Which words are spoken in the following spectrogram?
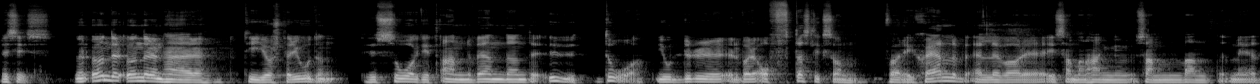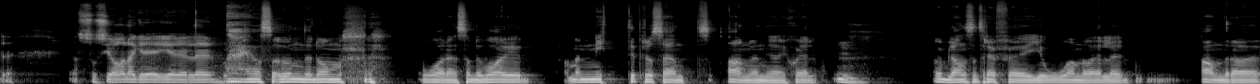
Precis. Men under, under den här tioårsperioden, hur såg ditt användande ut då? Gjorde du, eller var det oftast liksom för dig själv eller var det i sammanhang, samband med sociala grejer eller? Nej, alltså under de åren så det var ju ja, men 90 procent använde jag själv. Och ibland så träffade jag Johan då, eller andra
